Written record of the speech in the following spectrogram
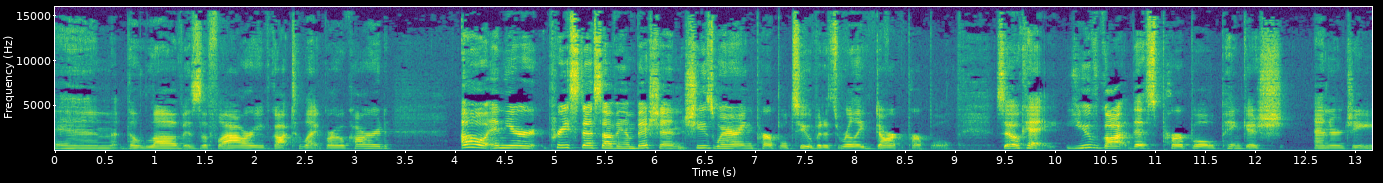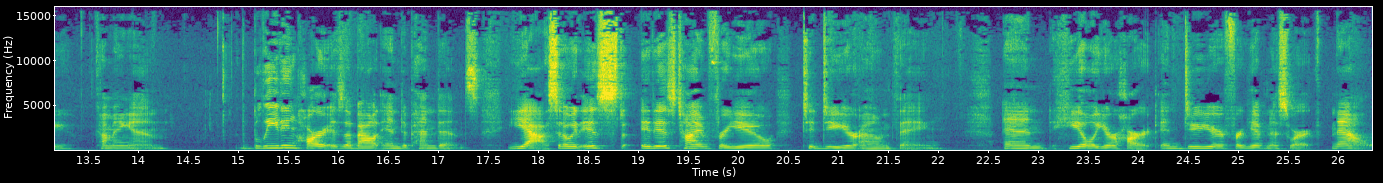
and the love is the flower you've got to let grow card. Oh and your priestess of ambition she's wearing purple too but it's really dark purple. So okay you've got this purple pinkish energy coming in bleeding heart is about independence. Yeah so it is it is time for you to do your own thing and heal your heart and do your forgiveness work. Now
